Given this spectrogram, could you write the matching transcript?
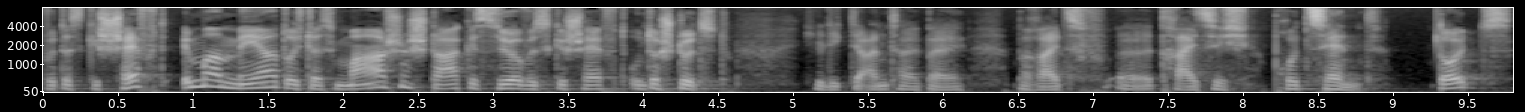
wird das Geschäft immer mehr durch das margenstarke Servicegeschäft unterstützt. Hier liegt der Anteil bei bereits äh, 30 Prozent. Deutz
